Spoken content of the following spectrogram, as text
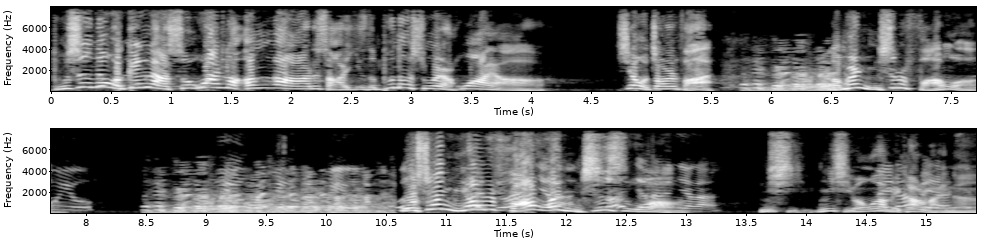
不是，那我跟你俩说话，你老嗯啊的啥意思？不能说点话呀？嫌我招人烦？老妹儿，你是不是烦我。我说你要是烦我，你直说欢。你喜你喜欢我咋没看出来呢？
